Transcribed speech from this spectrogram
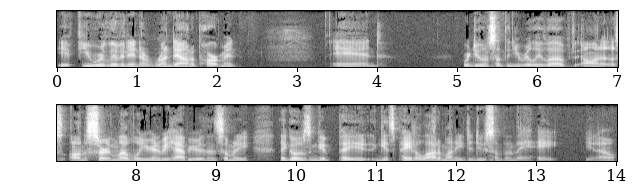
if you were living in a rundown apartment and we're doing something you really loved on a, on a certain level, you're going to be happier than somebody that goes and get paid gets paid a lot of money to do something they hate. You know,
